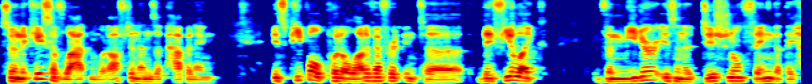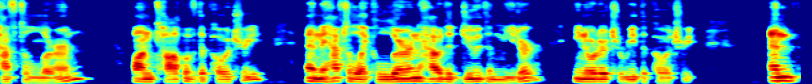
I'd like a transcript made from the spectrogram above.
so in the case of latin what often ends up happening is people put a lot of effort into they feel like the meter is an additional thing that they have to learn on top of the poetry and they have to like learn how to do the meter in order to read the poetry. And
